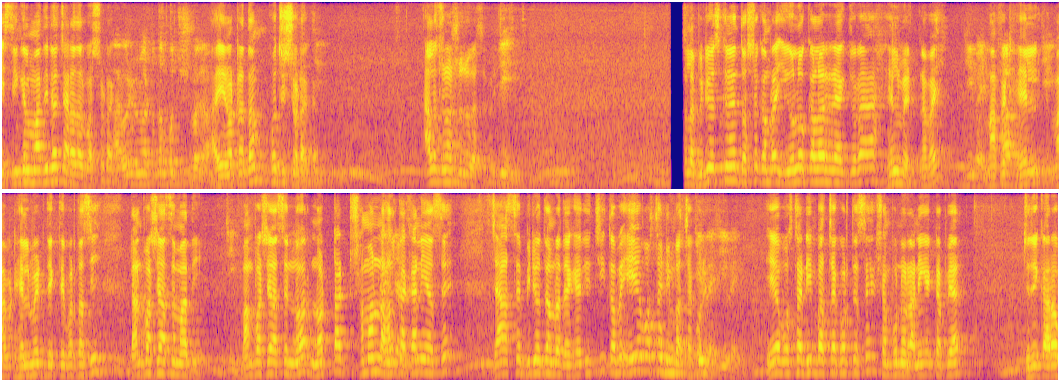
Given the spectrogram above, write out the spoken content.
এই সিঙ্গেল মাদিটা চার হাজার পাঁচশো টাকা। এই নটটার দাম পঁচিশশো টাকা। আলোচনার সুযোগ আছে ভাই। জি। আসলে ভিডিও স্ক্রিনে দর্শক আমরা ইয়েলো কালারের এক জোড়া হেলমেট না ভাই? মাফেট হেল। মাফেট হেলমেট দেখতে পারতাছি। ডান পাশে আছে মাদি বাম পাশে আছে নর নটটা সামান্য হালকা কানি আছে যা আছে ভিডিওতে আমরা দেখা দিচ্ছি। তবে এই অবস্থায় ডিম বাচ্চা করে। এই অবস্থায় ডিম বাচ্চা করতেছে সম্পূর্ণ রানিং একটা পেয়ার যদি কারও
